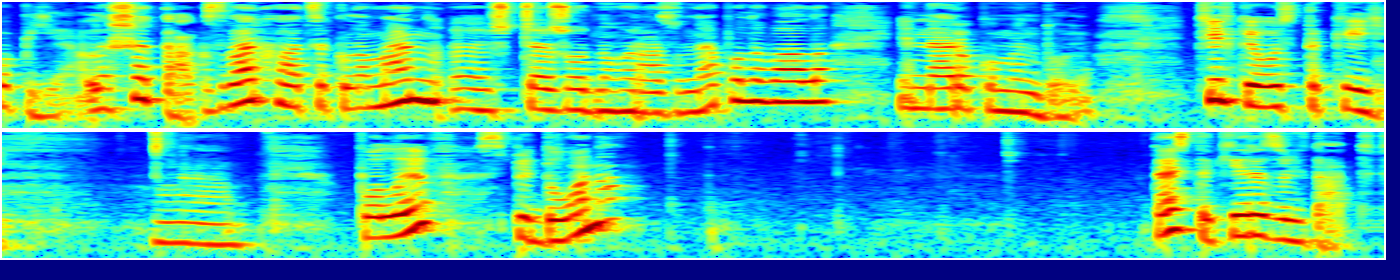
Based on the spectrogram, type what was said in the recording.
поп'є. Лише так. Зверху ацикламен е, ще жодного разу не поливала і не рекомендую. Тільки ось такий е, полив з піддона дасть такий результат.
